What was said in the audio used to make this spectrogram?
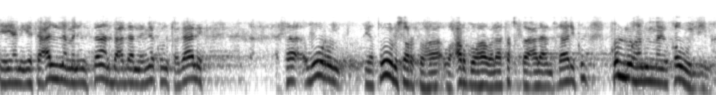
يعني يتعلم الإنسان بعد أن لم يكن كذلك. فأمور يطول شرحها وعرضها ولا تخفى على أمثالكم كلها مما يقوي الإيمان.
